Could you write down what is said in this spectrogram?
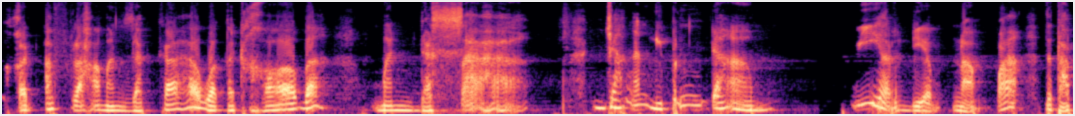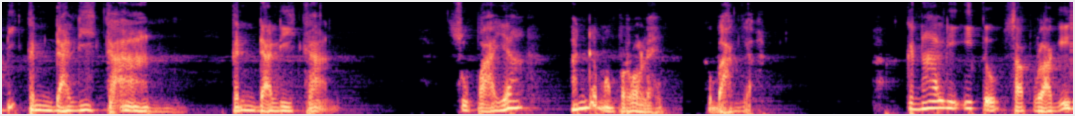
Qad aflaha man zakkaha wa qad khaba man dassaha. Jangan dipendam. Biar dia nampak tetapi kendalikan. Kendalikan. Supaya Anda memperoleh kebahagiaan. Kenali itu. Satu lagi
